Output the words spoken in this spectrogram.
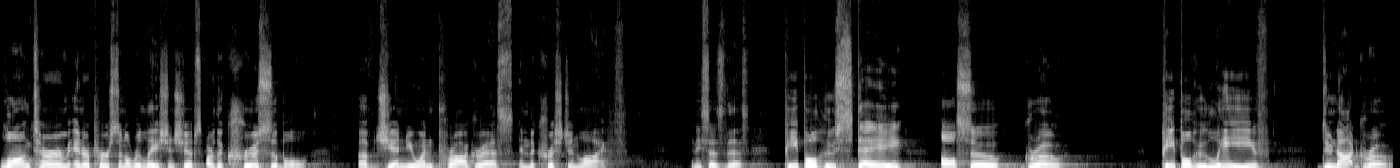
Long term interpersonal relationships are the crucible of genuine progress in the Christian life. And he says this people who stay also grow, people who leave do not grow.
